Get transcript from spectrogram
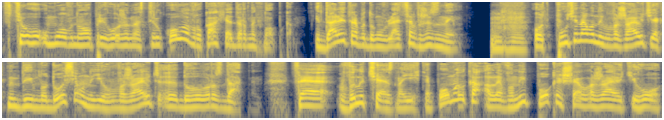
в цього умовного Пригожина Стрілкова в руках ядерна кнопка. І далі треба домовлятися вже з ним. Угу. От Путіна вони вважають, як не дивно досі, вони його вважають е, договороздатним. Це величезна їхня помилка, але вони поки ще вважають його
